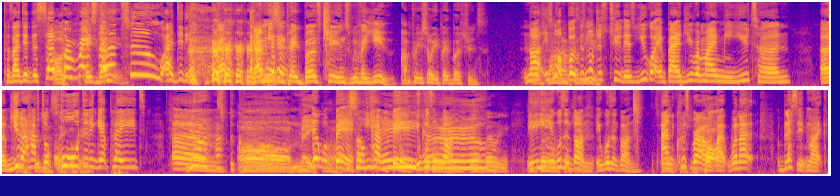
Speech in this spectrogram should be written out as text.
because I did the separate Casey, the that means- two. I did it. that, that means he played both tunes with a U. I'm pretty sure he played both tunes. No, There's it's one not down both. from It's not you. just two. There's you got it bad. You remind me. You turn. Um, you don't have to goodness sake, call. okay. Didn't get played. Um, Oh, mate. there were oh. bare. He had bare. It wasn't done. It's very. It, he- it wasn't done. It wasn't done. And Chris Brown, But- like when I bless him, like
